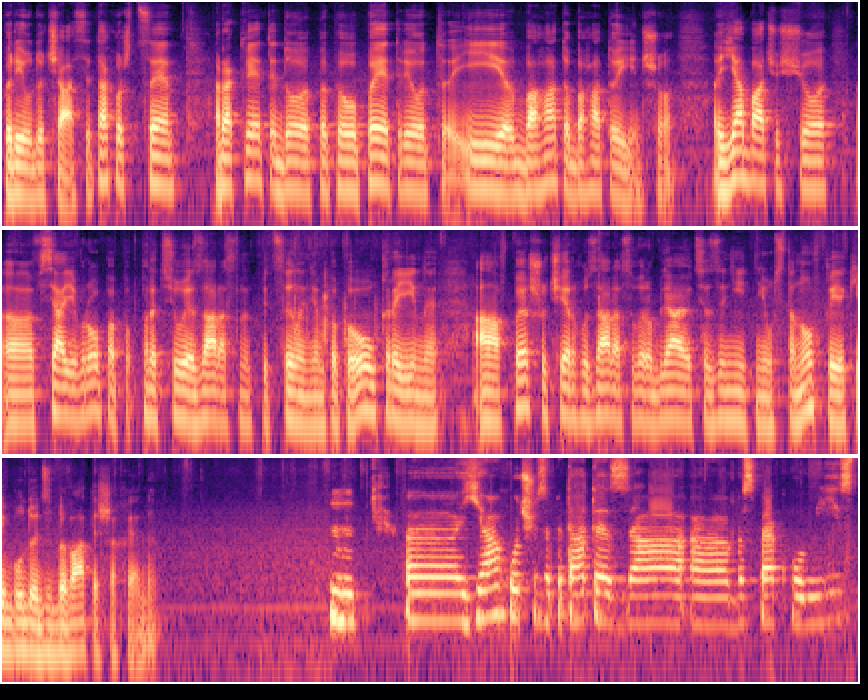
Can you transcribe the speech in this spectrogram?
періоду часі. Також це ракети до ППО Петріот і багато-багато іншого. Я бачу, що е, вся Європа працює зараз над підсиленням ППО України, а в першу чергу зараз виробляються зенітні установки, які будуть збивати шахеди. Е, Я хочу запитати за е, безпеку міст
